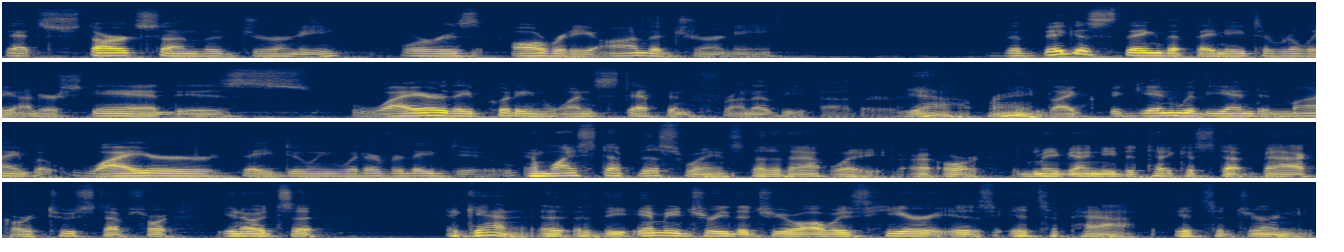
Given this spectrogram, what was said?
that starts on the journey or is already on the journey, the biggest thing that they need to really understand is why are they putting one step in front of the other? Yeah, right. Like begin with the end in mind, but why are they doing whatever they do? And why step this way instead of that way? Or, or maybe I need to take a step back or two steps forward. You know, it's a, again, uh, the imagery that you always hear is it's a path, it's a journey.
